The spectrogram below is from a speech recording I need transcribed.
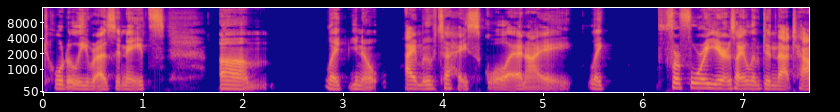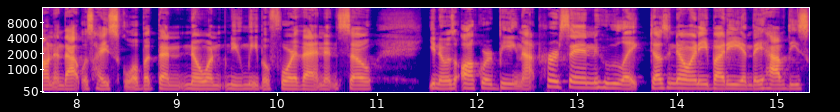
totally resonates. Um, like, you know, I moved to high school and I like for four years I lived in that town and that was high school, but then no one knew me before then. And so, you know, it was awkward being that person who like doesn't know anybody and they have these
